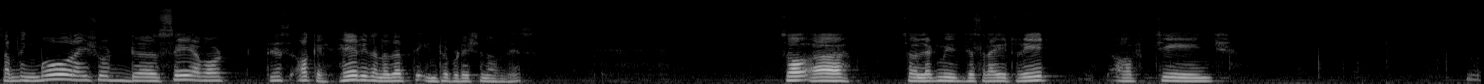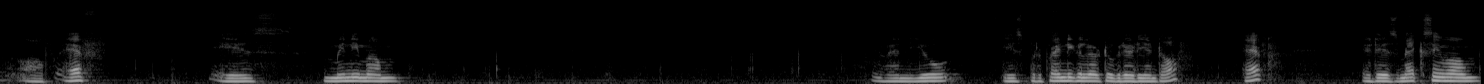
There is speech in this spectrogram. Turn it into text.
something more I should uh, say about this. Okay, here is another interpretation of this. So, uh, so let me just write rate of change of f is minimum when u is perpendicular to gradient of f, it is maximum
